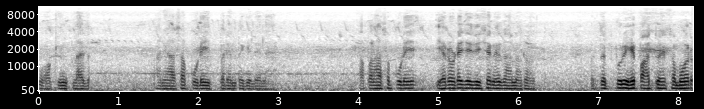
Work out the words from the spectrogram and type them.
वॉकिंग प्लाझा आणि असा पुढे इथपर्यंत गेलेला आहे. आपण असं पुढे येरोड्याच्या दिशेने जाणार आहोत. तत्पूर्वी हे पाहतो आहे समोर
